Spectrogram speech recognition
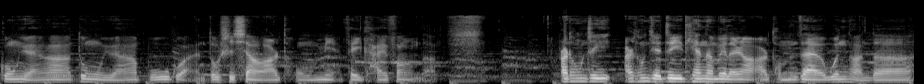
公园啊、动物园啊、博物馆都是向儿童免费开放的。儿童这一儿童节这一天呢，为了让儿童们在温暖的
